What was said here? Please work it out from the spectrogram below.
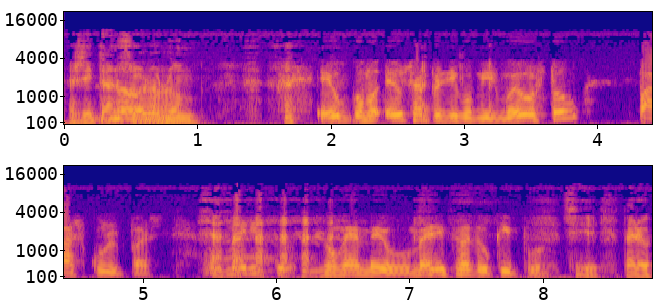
así tan no, solo no. non. Eu, como, eu sempre digo o mismo, eu estou pas as culpas. O mérito non é meu, o mérito é do equipo. Sí, pero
